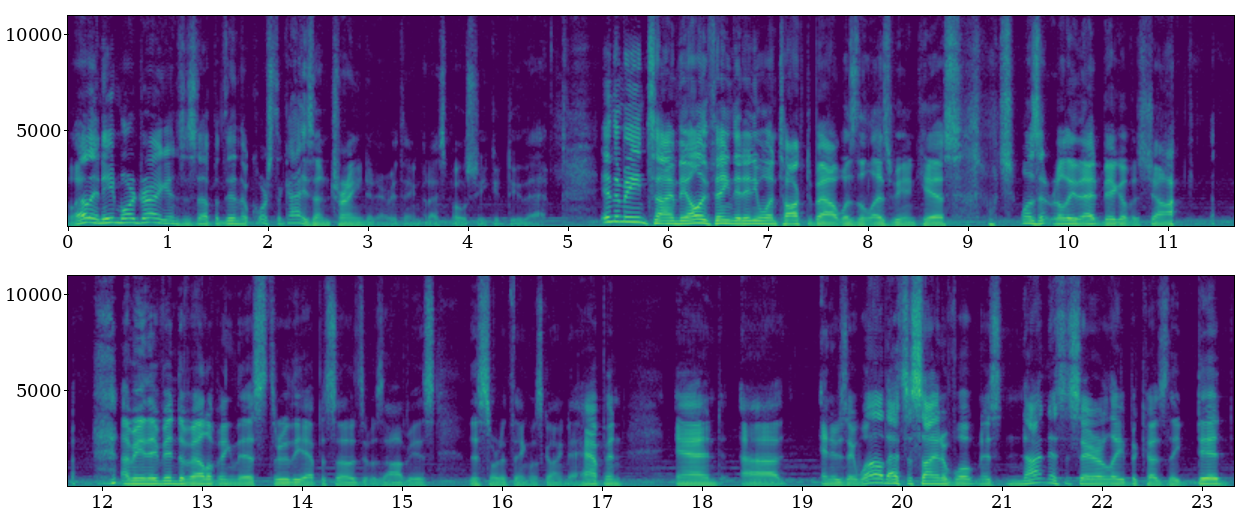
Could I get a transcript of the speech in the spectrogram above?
well they need more dragons and stuff but then of course the guy's untrained and everything but i suppose she could do that in the meantime the only thing that anyone talked about was the lesbian kiss which wasn't really that big of a shock i mean they've been developing this through the episodes it was obvious this sort of thing was going to happen and uh, and it was a well that's a sign of wokeness not necessarily because they did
